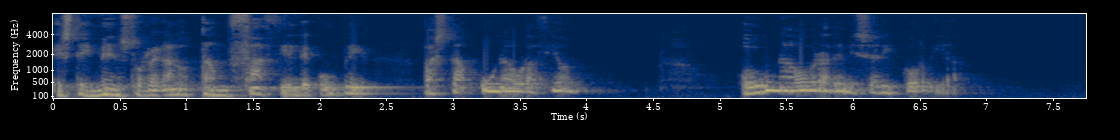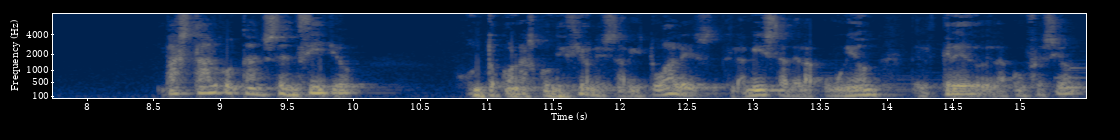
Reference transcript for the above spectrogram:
este inmenso regalo tan fácil de cumplir. Basta una oración o una obra de misericordia. Basta algo tan sencillo, junto con las condiciones habituales de la misa, de la comunión, del credo, de la confesión,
